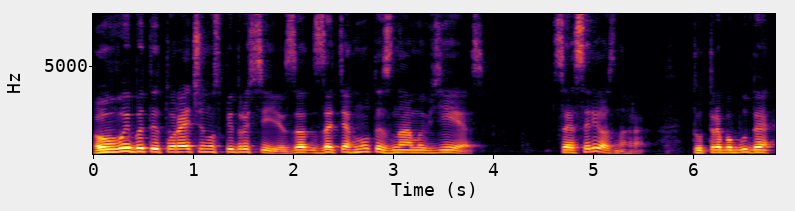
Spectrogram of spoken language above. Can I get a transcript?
Вибити Туреччину з-під Росії, затягнути з нами в ЄС. Це серйозна гра. Тут треба буде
